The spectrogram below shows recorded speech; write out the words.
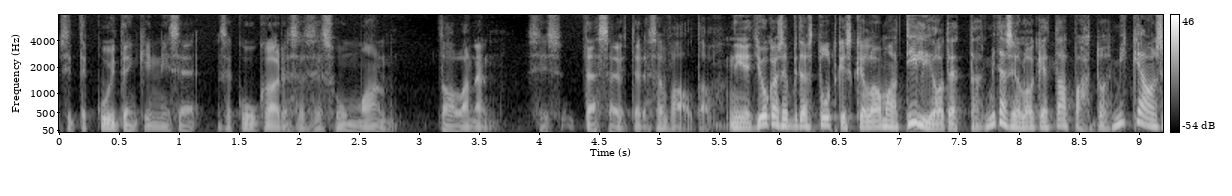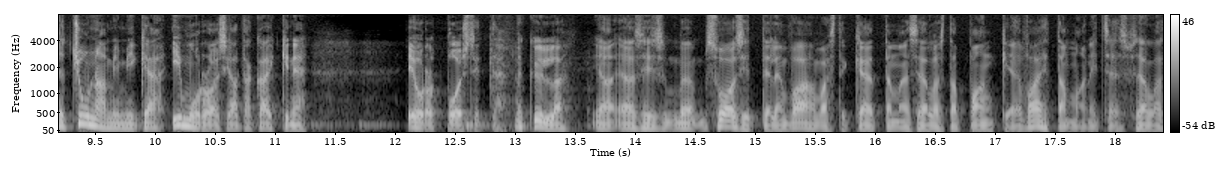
sitten kuitenkin niin se, se kuukaudessa se summa on tollainen siis tässä yhteydessä valtava. Niin, että jokaisen pitäisi tutkiskella omaa tiliotetta, että mitä siellä oikein tapahtuu. Mikä on se tsunami, mikä imuroi sieltä kaikki ne eurot pois sitten? No kyllä, ja, ja siis mä suosittelen vahvasti käyttämään sellaista pankkia ja vaihtamaan itse asiassa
